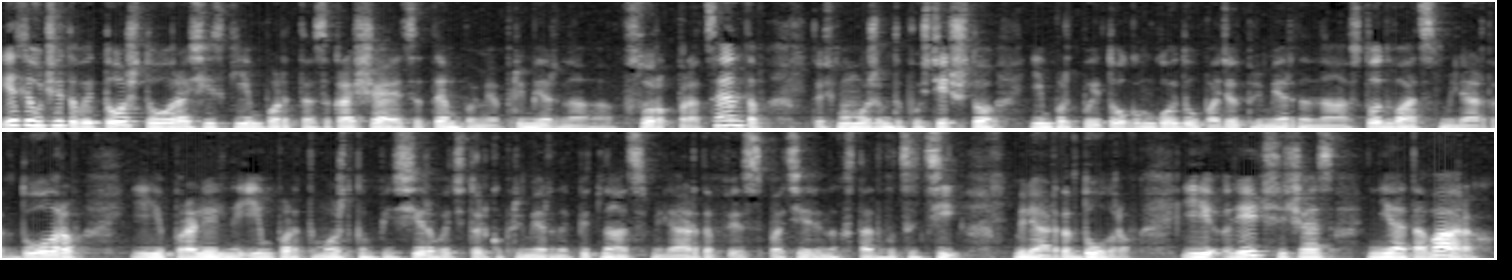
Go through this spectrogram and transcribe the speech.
Если учитывать то, что российский импорт сокращается темпами примерно в 40%, то есть мы можем допустить, что импорт по итогам года упадет примерно на 120 миллиардов долларов, и параллельный импорт может компенсировать только примерно 15 миллиардов из потерянных 120 миллиардов долларов. И речь сейчас не о товарах,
